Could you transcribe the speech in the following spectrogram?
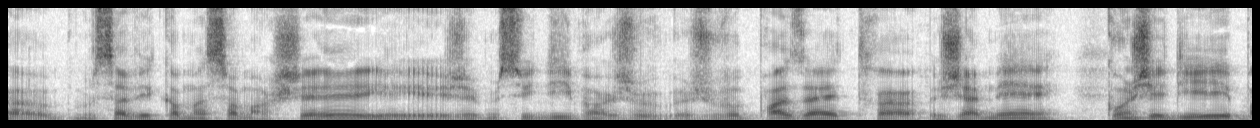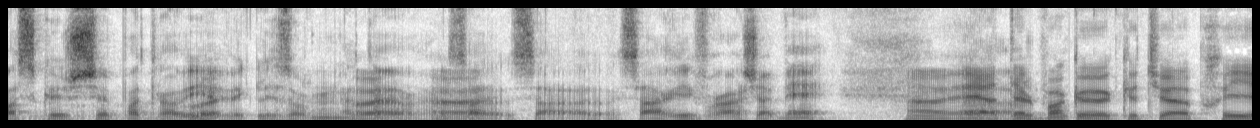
euh, vous savez comment ça marchait. Et je me suis dit, bon, je ne veux pas être jamais congédié parce que je ne sais pas travailler avec les ordinateurs. Ça, ça, ça, arrivera jamais. Et à tel point que, que tu as appris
